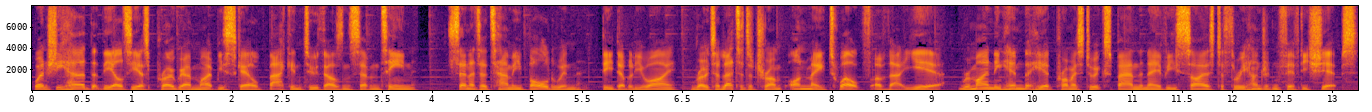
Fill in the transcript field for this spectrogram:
When she heard that the LCS program might be scaled back in 2017, Senator Tammy Baldwin, DWI, wrote a letter to Trump on May 12th of that year, reminding him that he had promised to expand the Navy's size to 350 ships.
